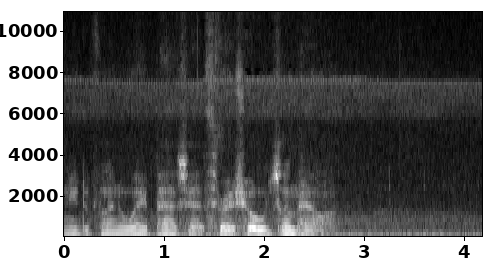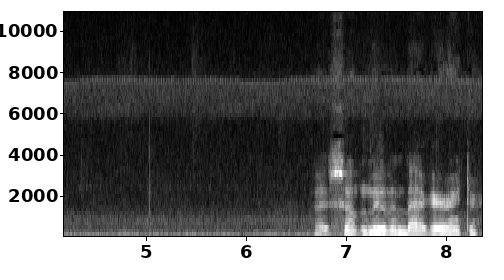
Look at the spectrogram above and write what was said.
Need to find a way past that threshold somehow. There's something moving back there, ain't there?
